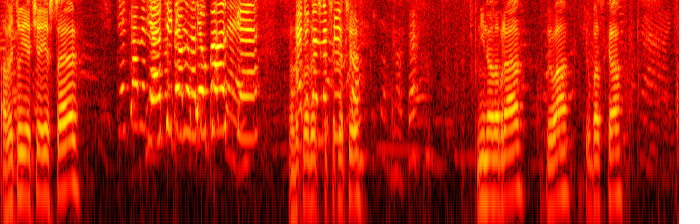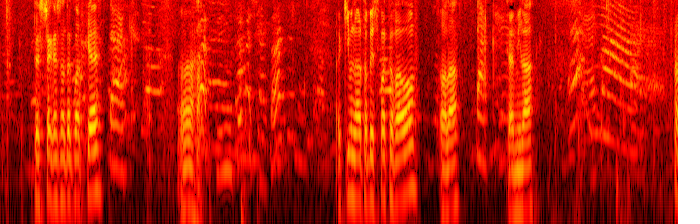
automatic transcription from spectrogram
A wy tu jecie jeszcze? Czekamy ja czekam na dokładkę. Na dokładeczkę czekacie? Nina dobra? Była? Kiełbaska? Też czekasz na dokładkę? Tak. Aha. A kim na tobie smakowało? Ola? Tak. Kamila? No,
